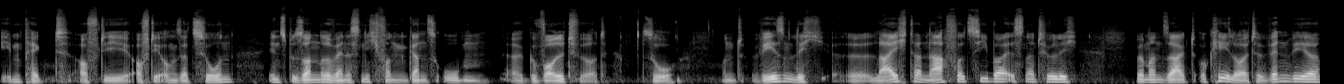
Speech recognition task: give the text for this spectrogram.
Impact auf die, auf die Organisation, insbesondere wenn es nicht von ganz oben äh, gewollt wird. So. Und wesentlich äh, leichter nachvollziehbar ist natürlich, wenn man sagt, okay Leute, wenn wir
